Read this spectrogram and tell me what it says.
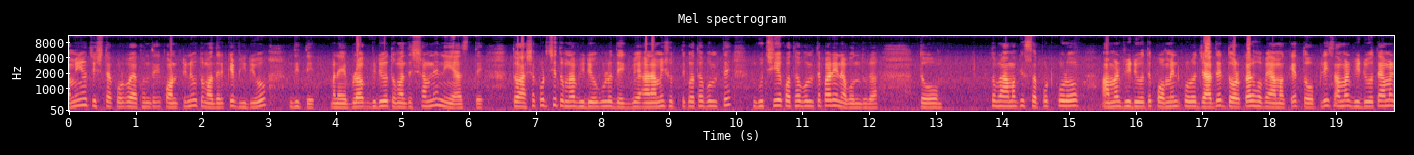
আমিও চেষ্টা করব এখন থেকে কন্টিনিউ তোমাদেরকে ভিডিও দিতে মানে ব্লগ ভিডিও তোমাদের সামনে নিয়ে আসতে। তো আশা করছি তোমরা ভিডিওগুলো দেখবে। আর আমি সত্যি কথা বলতে গুছিয়ে কথা বলতে পারি না বন্ধুরা। তো তোমরা আমাকে সাপোর্ট করো। আমার ভিডিওতে কমেন্ট করো, যাদের দরকার হবে আমাকে। তো প্লিজ আমার ভিডিওতে আমার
